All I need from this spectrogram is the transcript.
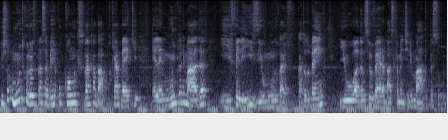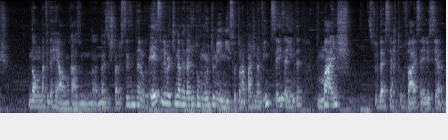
e estou muito curioso pra saber o como que isso vai acabar, porque a Beck, ela é muito animada e feliz, e o mundo vai ficar tudo bem, e o Adam Silveira, basicamente, ele mata pessoas. Não na vida real, no caso, na, nas histórias. Vocês entenderam? Esse livro aqui, na verdade, eu tô muito no início, eu tô na página 26 ainda, mas se tudo der certo, vai sair esse ano.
